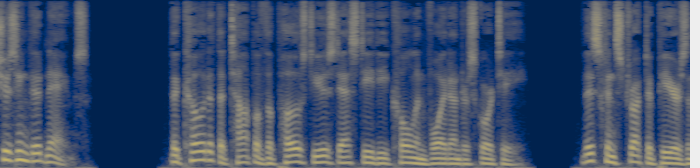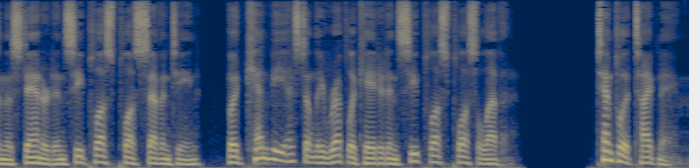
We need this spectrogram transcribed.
Choosing good names. The code at the top of the post used std colon void underscore t. This construct appears in the standard in C++ 17, but can be instantly replicated in C++ 11. Template type name.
